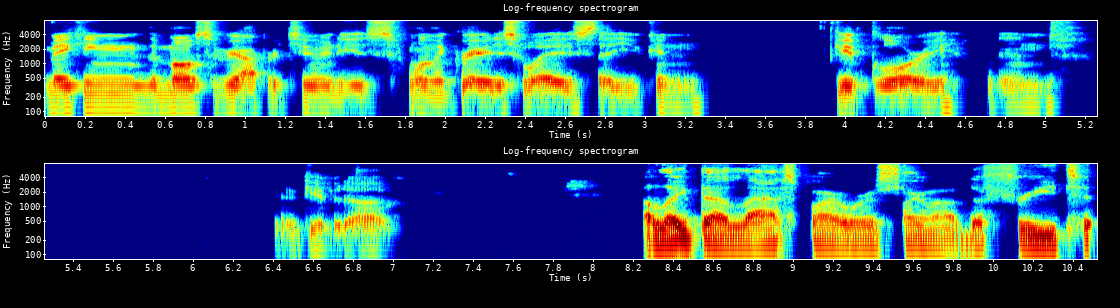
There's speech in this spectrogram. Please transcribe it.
making the most of your opportunity is one of the greatest ways that you can give glory and you know, give it up. I like that last part where it's talking about the free to,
